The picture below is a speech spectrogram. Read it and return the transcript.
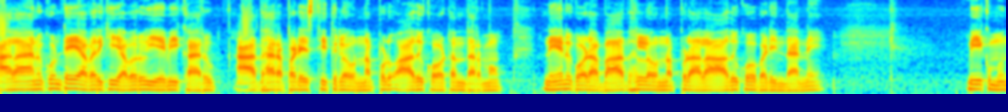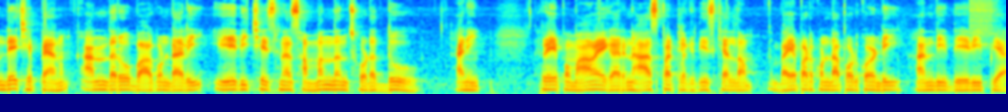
అలా అనుకుంటే ఎవరికి ఎవరు ఏమీ కారు. ఆధారపడే స్థితిలో ఉన్నప్పుడు ఆదుకోవటం ధర్మం. నేను కూడా బాధల్లో ఉన్నప్పుడు అలా ఆదుకోబడిందాన్నే మీకు ముందే చెప్పాను అందరూ బాగుండాలి ఏది చేసినా సంబంధం చూడొద్దు అని. రేపు మామయ్య గారిని హాస్పిటల్కి తీసుకెళ్దాం. భయపడకుండా పడుకోండి అంది దేదీప్య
